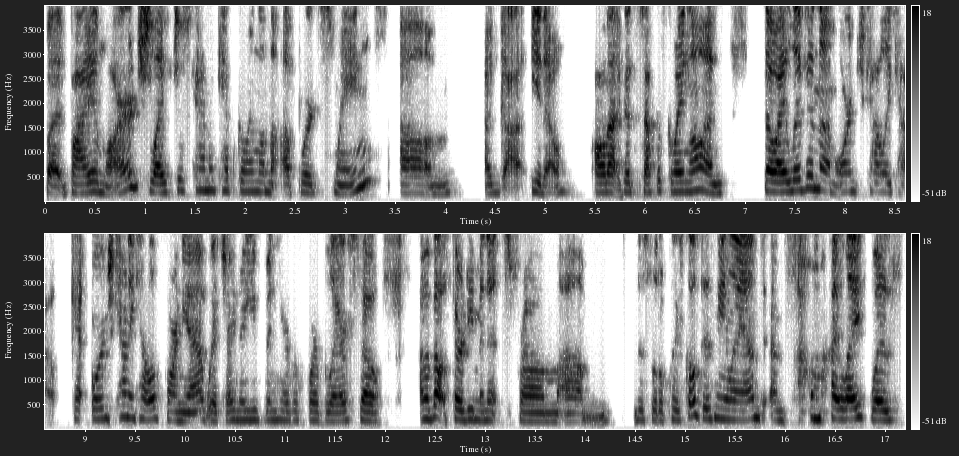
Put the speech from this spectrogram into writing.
But by and large, life just kind of kept going on the upward swing. Um, I got, you know, all that good stuff was going on. So I live in um, Orange County, Orange County, California, which I know you've been here before, Blair. So I'm about 30 minutes from um, this little place called Disneyland. And so my life was,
